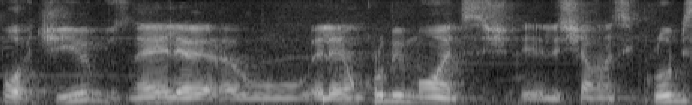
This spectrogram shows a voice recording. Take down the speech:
esportivos, né? Ele é, o, ele é um clube montes, ele chama-se Clube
